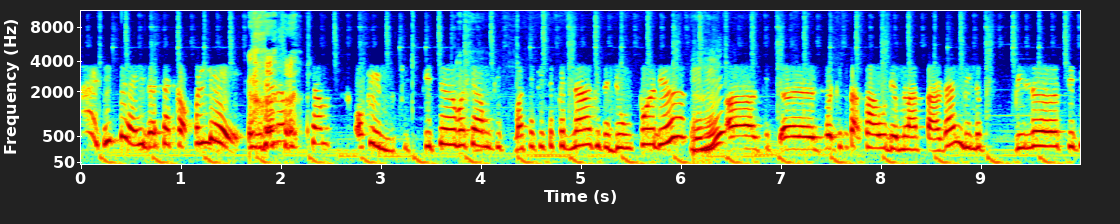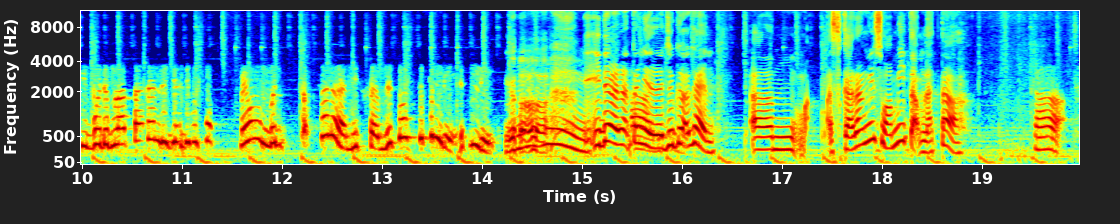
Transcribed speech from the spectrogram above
itu yang Ida cakap pelik. Ida dah macam okey kita macam macam kita kenal kita jumpa dia mm-hmm. uh, kita, uh, sebab kita tak tahu dia melata kan bila bila tiba-tiba dia melata kan dia jadi macam memang ben- tak mana nak describe dia tu dia pelik dia pelik. Ida nak tanya dah juga kan um, sekarang ni suami tak melatah Tak.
